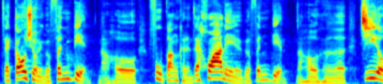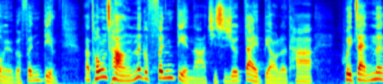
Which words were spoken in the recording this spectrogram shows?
在高雄有个分点，然后富邦可能在花莲有个分点，然后和基隆有个分点。那通常那个分点啊，其实就代表了他。会在那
